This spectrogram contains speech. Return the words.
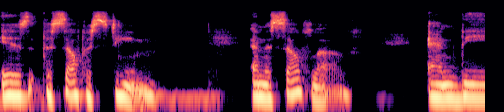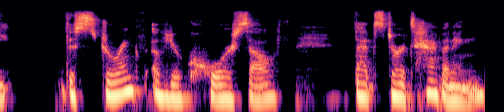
is the self-esteem and the self love and the the strength of your core self that starts happening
